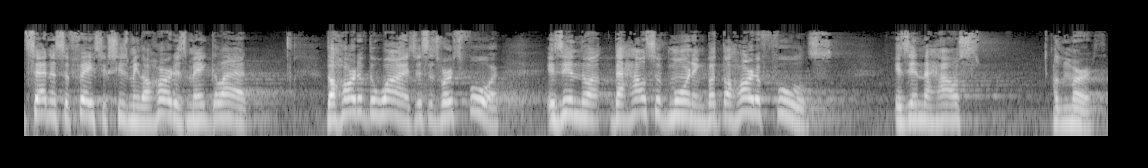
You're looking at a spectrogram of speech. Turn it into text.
sadness of face, excuse me, the heart is made glad. The heart of the wise, this is verse 4, is in the, the house of mourning, but the heart of fools is in the house of mirth.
